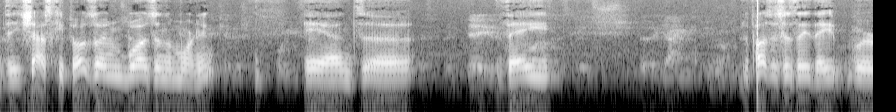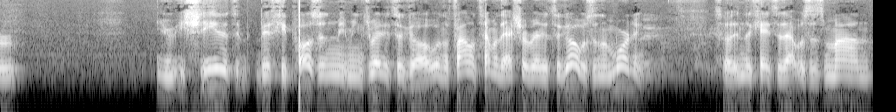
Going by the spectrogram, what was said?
the Shas chipazon was in the morning, and uh, they the pasuk says they, they were you eat it bechipozin means ready to go, and the final time when they actually were ready to go was in the morning. So it indicates that that was his man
